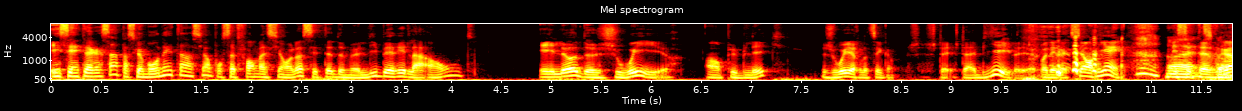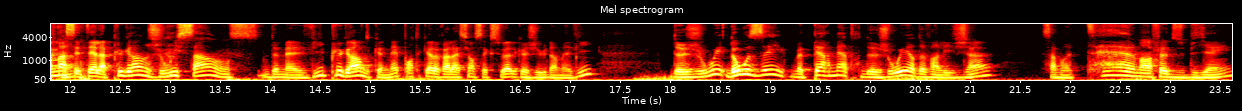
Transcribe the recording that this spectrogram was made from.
Et c'est intéressant parce que mon intention pour cette formation-là, c'était de me libérer de la honte et là, de jouir en public. Jouir, là, tu sais, comme j'étais habillé, il n'y avait pas d'érection, rien. Mais Ouais, c'était vraiment, c'était la plus grande jouissance de ma vie, plus grande que n'importe quelle relation sexuelle que j'ai eue dans ma vie. De jouer, d'oser me permettre de jouir devant les gens, ça m'a tellement fait du bien.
